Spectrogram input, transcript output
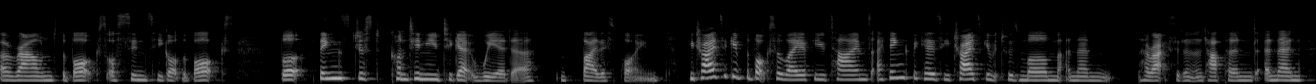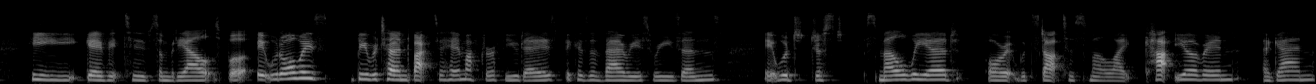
around the box or since he got the box. But things just continued to get weirder by this point. He tried to give the box away a few times, I think because he tried to give it to his mum and then her accident had happened and then he gave it to somebody else, but it would always be returned back to him after a few days because of various reasons. It would just smell weird or it would start to smell like cat urine again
